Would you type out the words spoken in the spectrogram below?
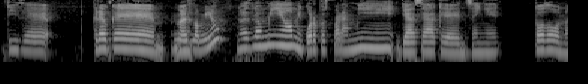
dice, creo que ¿No es lo mío? no es lo mío, mi cuerpo es para mí, ya sea que enseñe todo o, no,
